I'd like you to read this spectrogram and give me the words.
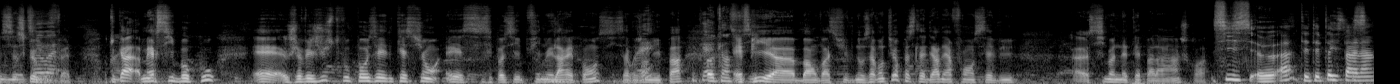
C'est ce que vous faites. En tout cas, merci beaucoup. Et je vais juste vous poser une question et si c'est possible, filmer la réponse si ça vous ennuie pas. et puis, euh, bah, on va suivre nos aventures parce que la dernière fois, on s'est vu. Simone n'était pas là, hein, je crois. Si, ah, t'étais peut-être pas là.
